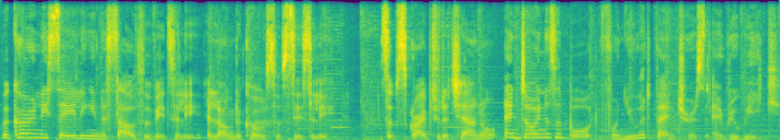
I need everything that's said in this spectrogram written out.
We're currently sailing in the south of Italy, along the coast of Sicily. Subscribe to the channel and join us aboard for new adventures every week.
